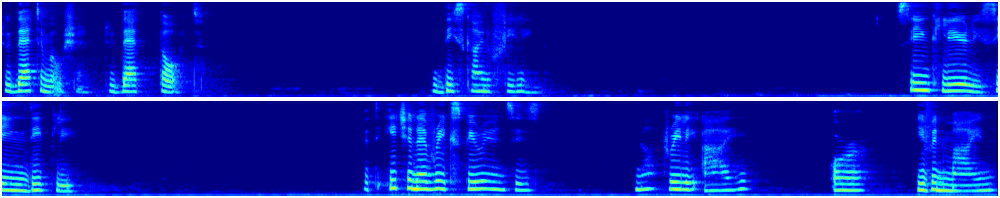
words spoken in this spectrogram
to that emotion, to that thought, to this kind of feeling. Seeing clearly, seeing deeply that each and every experience is not really I or even mine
